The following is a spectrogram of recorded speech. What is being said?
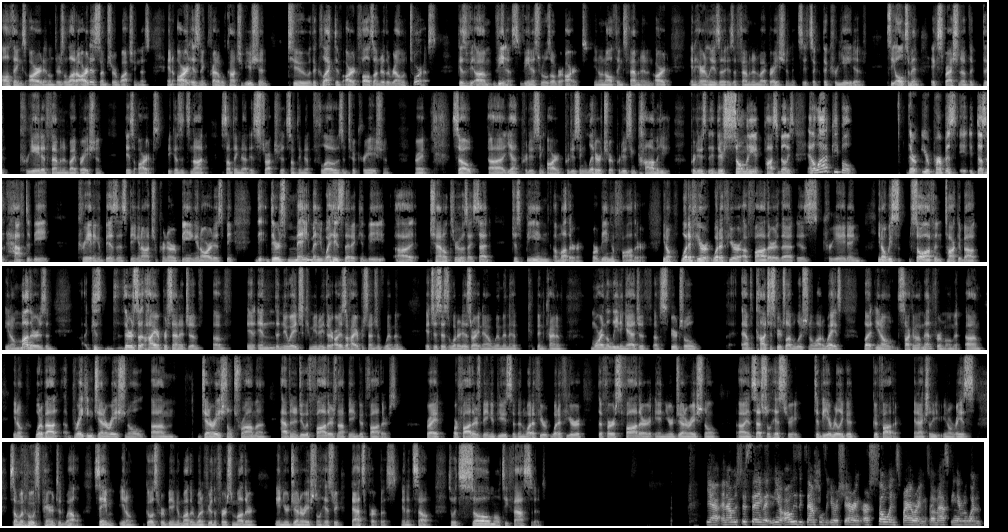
all things art. And there's a lot of artists, I'm sure, watching this. And art is an incredible contribution to the collective. Art falls under the realm of Taurus because um, Venus, Venus rules over art, you know, and all things feminine. And art inherently is a is a feminine vibration. It's it's a, the creative. It's the ultimate expression of the the creative feminine vibration is art because it's not something that is structured it's something that flows into creation right so uh yeah producing art producing literature producing comedy produce there's so many possibilities and a lot of people there your purpose it, it doesn't have to be creating a business being an entrepreneur being an artist being there's many many ways that it can be uh channeled through as i said just being a mother or being a father. You know what if you're what if you're a father that is creating you know we so often talk about you know mothers and because there's a higher percentage of of in, in the new age community there is a higher percentage of women it just is what it is right now women have been kind of more in the leading edge of, of spiritual conscious spiritual evolution in a lot of ways. But you know, let's talk about men for a moment. Um, you know, what about breaking generational um, generational trauma having to do with fathers not being good fathers, right? Or fathers being abusive. And what if you're what if you're the first father in your generational uh, ancestral history to be a really good good father and actually you know raise someone who was parented well. Same you know goes for being a mother. What if you're the first mother in your generational history? That's purpose in itself. So it's so multifaceted. Yeah, and I was just saying that you know all these examples that you're sharing are so inspiring. So I'm asking everyone,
